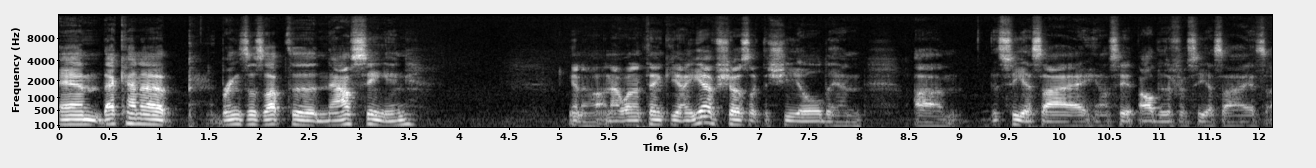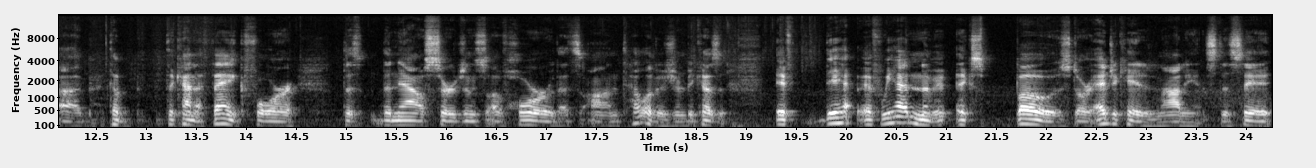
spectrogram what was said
And that kind of brings us up to now seeing, you know, and I want to think, you know, you have shows like The Shield and um, CSI, you know, see all the different CSIs uh, to to kind of thank for the the now surgence of horror that's on television because if they if we hadn't exposed or educated an audience to see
